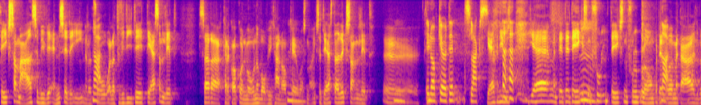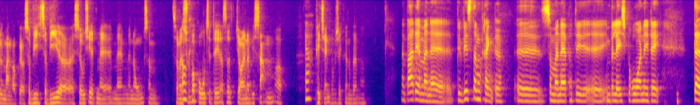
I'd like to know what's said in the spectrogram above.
det er ikke så meget, så vi vil ansætte en eller to, Nej. eller, fordi det, det er sådan lidt, så er der, kan der godt gå en måned, hvor vi ikke har en opgave mm. og sådan noget. Ikke? Så det er stadigvæk sådan lidt... Øh, mm. En opgave af den slags? Ja, fordi, ja men det, det, det, er ikke sådan Mm. fuld, det er ikke sådan full blown på den Nej. måde, men der er alligevel mange opgaver. Så vi, så vi er associate med, med, med nogen, som, som er Okay. super gode til det, og så joiner vi sammen og ja. pitcher ind på projekterne på den måde. Men bare det, at man er bevidst omkring det, øh, som man er på det øh, emballagebureauerne i dag, der,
